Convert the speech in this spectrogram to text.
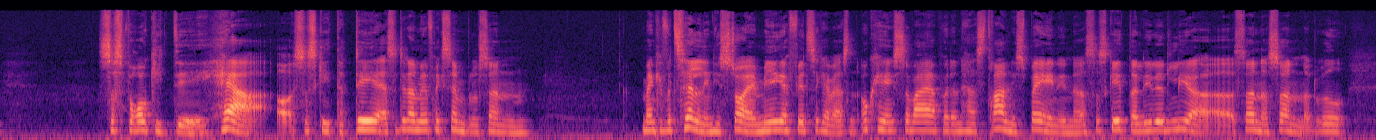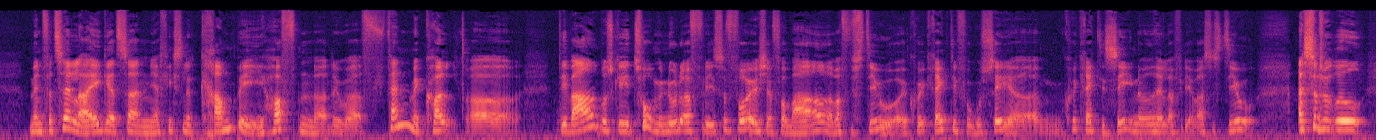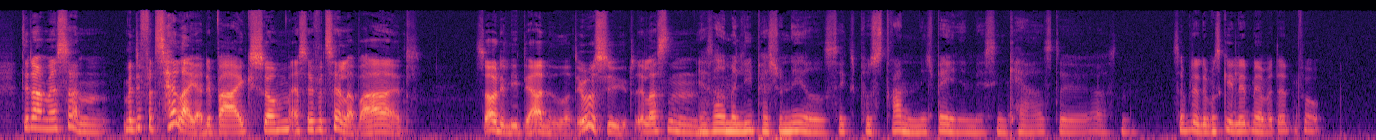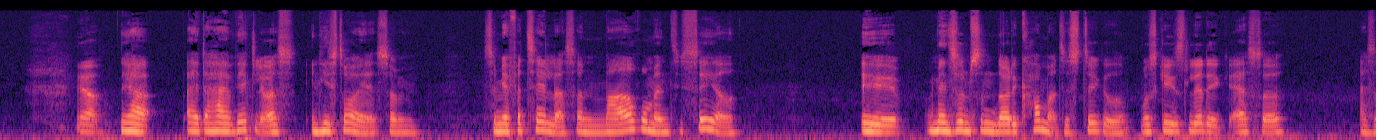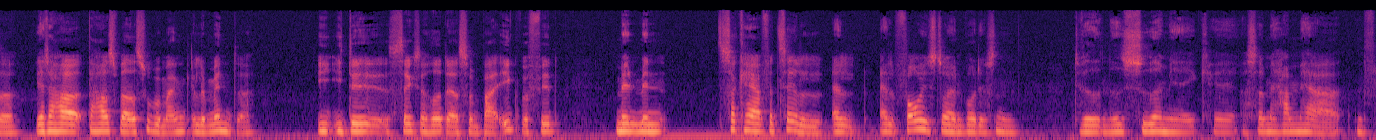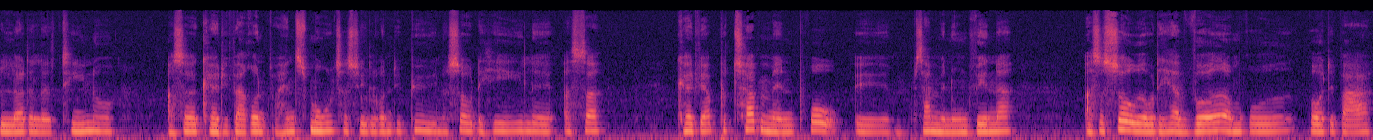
så foregik det her, og så skete der det. Altså det der med for eksempel sådan, man kan fortælle en historie mega fedt, så kan jeg være sådan, okay, så var jeg på den her strand i Spanien, og så skete der lige lidt lir, og sådan og sådan, og du ved. Men fortæller ikke, at sådan, jeg fik sådan lidt krampe i hoften, og det var fandme koldt, og det varede måske to minutter, fordi så får jeg for meget, og var for stiv, og jeg kunne ikke rigtig fokusere, og jeg kunne ikke rigtig se noget heller, fordi jeg var så stiv. Altså du ved, det der med sådan, men det fortæller jeg det bare ikke som, altså jeg fortæller bare, at så var det lige dernede, og det var sygt, eller sådan. Jeg så havde man lige passioneret sex på stranden i Spanien med sin kæreste, og sådan. Så bliver det måske lidt mere med den på. Ja. Ja, ej, der har jeg virkelig også en historie, som, som jeg fortæller sådan meget romantiseret. Øh, men som sådan, når det kommer til stykket, måske slet ikke er så... Altså, ja, der har, der har også været super mange elementer i, i det sex, jeg havde der, som bare ikke var fedt. Men, men så kan jeg fortælle alt, alt forhistorien, hvor det er sådan, du ved, nede i Sydamerika, og så med ham her, den flotte latino, og så kørte vi bare rundt på hans motorcykel rundt i byen og så det hele. Og så kørte vi op på toppen af en bro øh, sammen med nogle venner. Og så så ud over det her våde område, hvor det bare,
